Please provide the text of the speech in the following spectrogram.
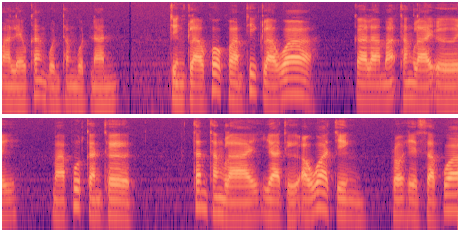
มาแล้วข้างบนทั้งหมดนั้น จึงกล่าวข้อความที่กล่าวว่า กาลามะทั้งหลายเอ๋ยมาพูดกันเถิด ท่านทั้งหลายอย่าถือเอาว่าจริง เพราะเหตุสักว่า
